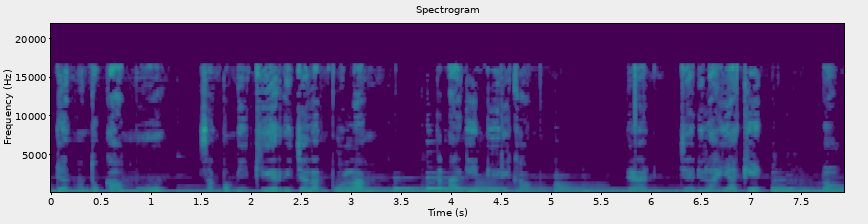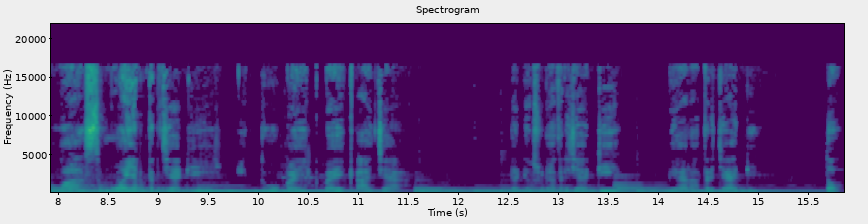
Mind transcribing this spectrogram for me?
Dan untuk kamu, sang pemikir di jalan pulang, tenangin diri kamu. Dan jadilah yakin bahwa semua yang terjadi itu baik-baik aja. Dan yang sudah terjadi, biarlah terjadi. Toh,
